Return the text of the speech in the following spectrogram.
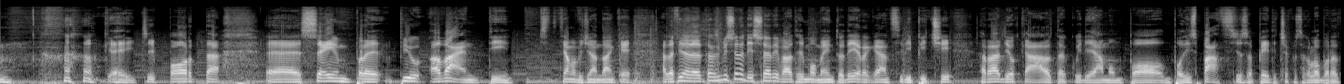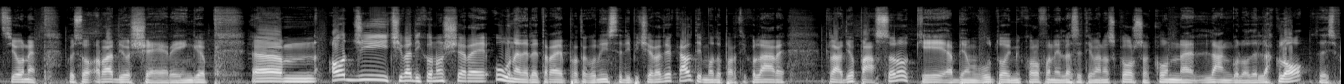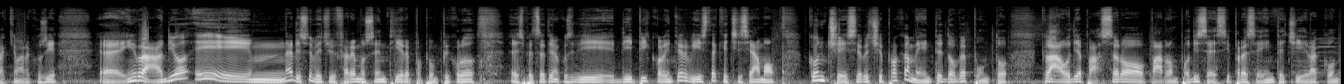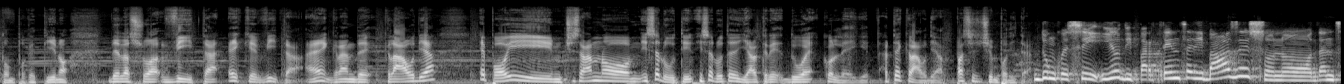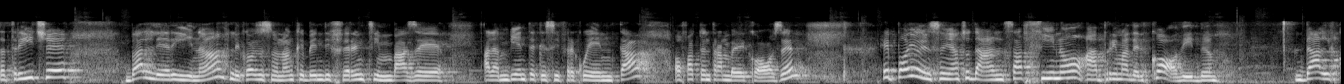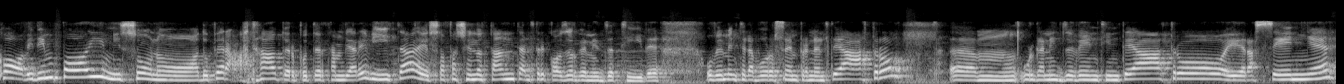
ok, ci porta eh, sempre più avanti ci stiamo avvicinando anche alla fine della trasmissione, adesso è arrivato il momento dei ragazzi di PC Radio Cult, a cui diamo un po', un po di spazio, sapete c'è questa collaborazione, questo radio sharing. Um, oggi ci va di conoscere una delle tre protagoniste di PC Radio Cult, in modo particolare Claudio Passaro, che abbiamo avuto ai microfoni la settimana scorsa con l'angolo della Clo, se si fa chiamare così eh, in radio, e um, adesso invece vi faremo sentire proprio un piccolo eh, spezzatino così di, di piccola intervista che ci siamo concessi reciprocamente dove appunto Claudia Passero parla un po' di sé, si presenta e ci racconta un pochettino della sua vita e che vita, eh? grande Claudia e poi ci saranno i saluti, i saluti degli altri due colleghi. A te Claudia, passaci un po' di te. Dunque sì, io di partenza di base sono danzatrice, ballerina, le cose sono anche ben differenti in base all'ambiente che si frequenta, ho fatto entrambe le cose e poi ho insegnato danza fino a prima del Covid. Dal Covid in poi mi sono adoperata per poter cambiare vita e sto facendo tante altre cose organizzative. Ovviamente lavoro sempre nel teatro, um, organizzo eventi in teatro e rassegne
